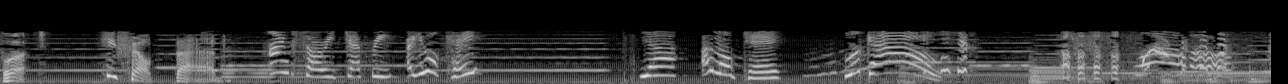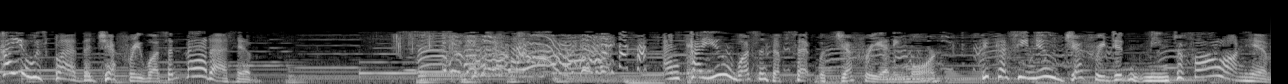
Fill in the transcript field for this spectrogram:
foot. He felt bad. I'm sorry, Jeffrey. Are you okay? Yeah, I'm okay. Look out! Caillou was glad that Jeffrey wasn't mad at him. And Caillou wasn't upset with Jeffrey anymore because he knew Jeffrey didn't mean to fall on him.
